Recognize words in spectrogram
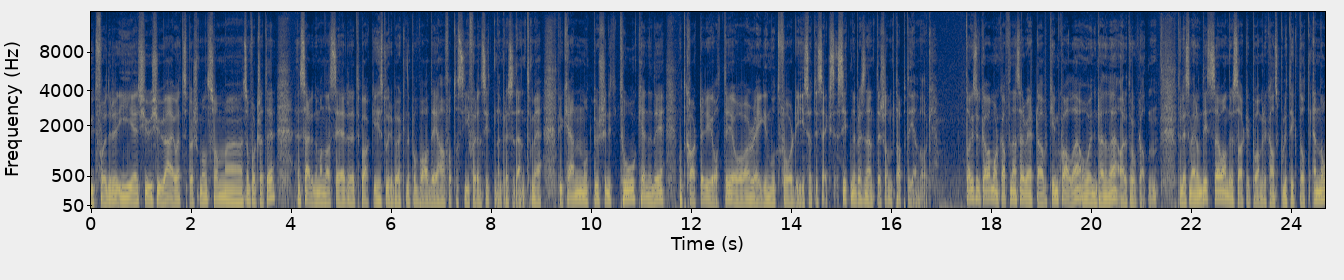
utfordrer i 2020 er jo et spørsmål som, som fortsetter, særlig når man da ser tilbake i historiebøkene på på hva det har fått å si for en sittende president, med Buchanan mot Bush i 92, Kennedy mot Carter i 80 og Reagan mot Ford i 76. Sittende presidenter som tapte gjenvalg. Dagens utgave av Morgenkaffen er servert av Kim Kvale og undertegnede Are Togflaten. Du leser mer om disse og andre saker på amerikanskpolitikk.no.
